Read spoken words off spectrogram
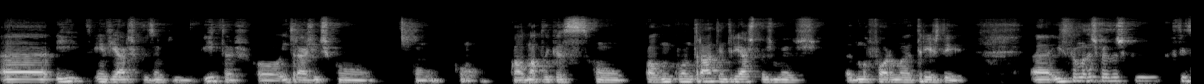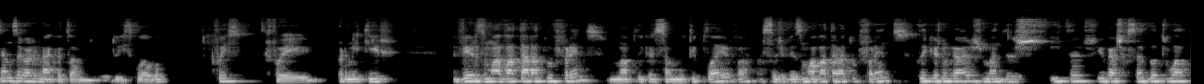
uh, e enviares, por exemplo, ethers ou interagires com, com, com, com alguma aplicação, com, com, algum contrato, entre aspas, mas de uma forma 3D. isso foi uma das coisas que, que fizemos agora na Hackathon do, do Global, que foi isso, que foi permitir veres um avatar à tua frente, numa aplicação multiplayer, vá, ou seja, vês um avatar à tua frente, clicas no gajo, mandas itens e o gajo recebe do outro lado.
